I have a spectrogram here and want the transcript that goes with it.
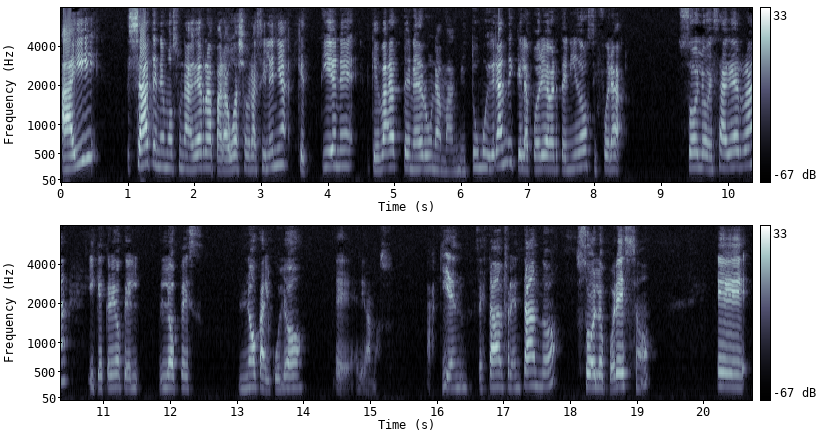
Ahí ya tenemos una guerra paraguayo-brasileña que tiene que va a tener una magnitud muy grande y que la podría haber tenido si fuera solo esa guerra y que creo que López no calculó, eh, digamos, a quién se estaba enfrentando, solo por eso. Eh,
